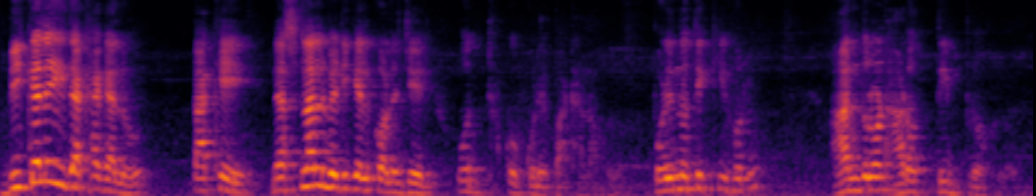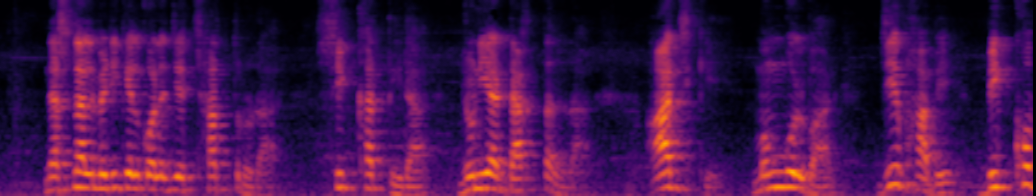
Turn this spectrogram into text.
বিকেলেই দেখা গেল, তাকে ন্যাশনাল মেডিকেল কলেজের অধ্যক্ষ করে পাঠানো পরিণতি কি হলো? আন্দোলন আরও তীব্র হলো। ন্যাশনাল মেডিকেল কলেজের ছাত্ররা, শিক্ষার্থীরা, জুনিয়র ডাক্তাররা আজকে মঙ্গলবার যেভাবে বিক্ষোভ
